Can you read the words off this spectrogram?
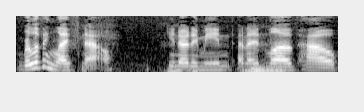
we're living life now. You know what I mean? And I Mhm. love how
